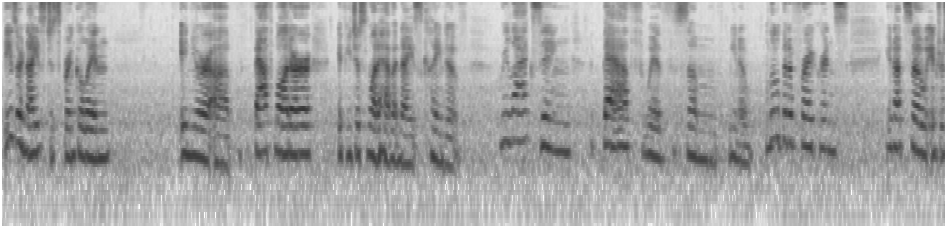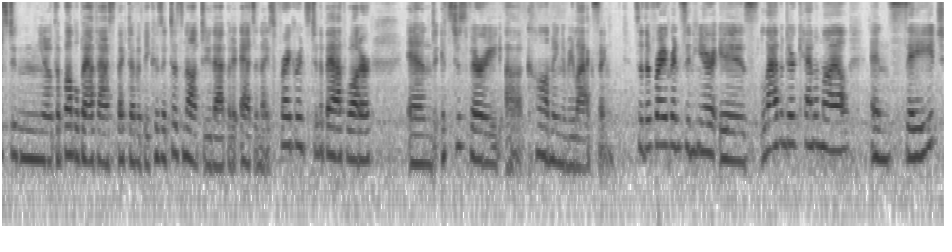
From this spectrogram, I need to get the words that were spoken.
these are nice to sprinkle in in your uh, bath water if you just want to have a nice kind of relaxing bath with some, you know, a little bit of fragrance. You're not so interested in, you know, the bubble bath aspect of it because it does not do that, but it adds a nice fragrance to the bath water and it's just very uh, calming and relaxing. So the fragrance in here is lavender, chamomile, and sage,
